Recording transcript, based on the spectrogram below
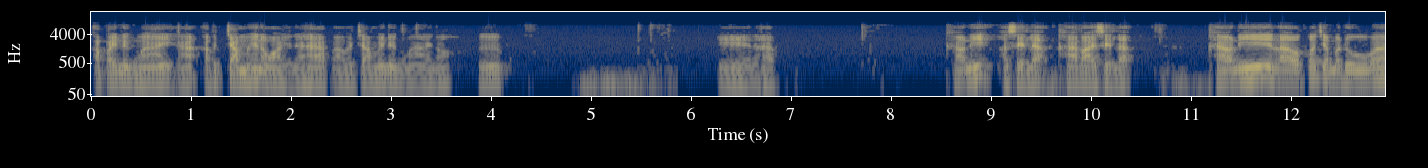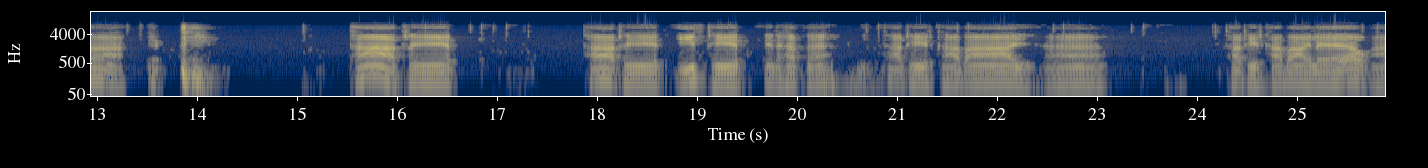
เอาไปหนึ่งไม้ฮะเอาไปจำให้หน่อยนะครับ เอาไปจำไว้หนึ่งไม้เนาะปึ๊บนี่นะครับ ราวนี้เอเสร็จแล้วคาบายเสร็จแล้ว คราวนี้เราก็จะมาดูว่า ถ้าเทรด ถ้าเทรด if เทรดเนี่ยนะครับนะถ้าเทรดขาบายอ่าถ้าเทรดขาบายแล้วอ่า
